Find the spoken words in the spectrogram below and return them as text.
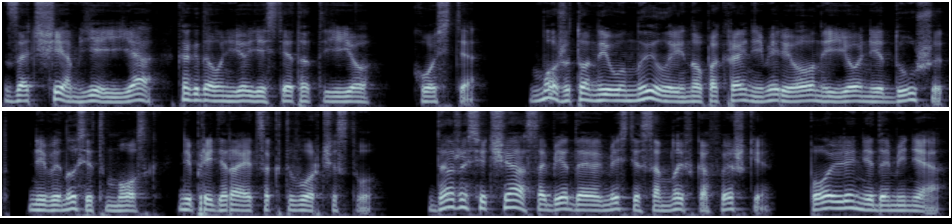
Зачем ей я, когда у нее есть этот ее Костя? Может, он и унылый, но, по крайней мере, он ее не душит, не выносит мозг, не придирается к творчеству. Даже сейчас, обедая вместе со мной в кафешке, Полли не до меня.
